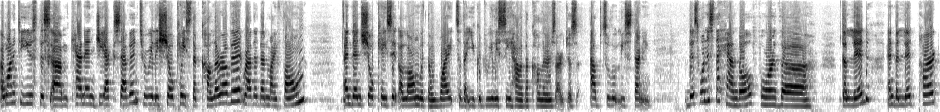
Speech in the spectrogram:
I wanted to use this um, Canon GX7 to really showcase the color of it rather than my phone. And then showcase it along with the white so that you could really see how the colors are just absolutely stunning. This one is the handle for the, the lid. And the lid part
